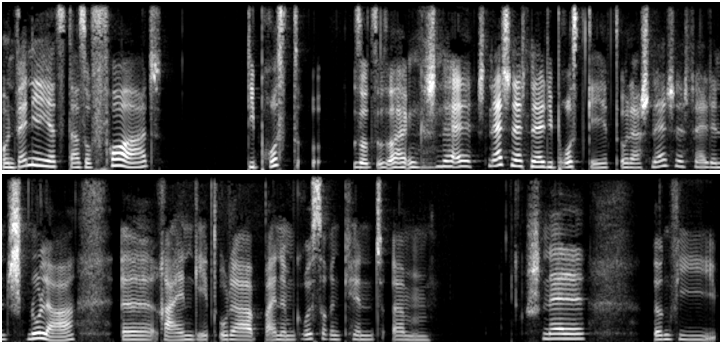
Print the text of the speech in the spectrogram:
Und wenn ihr jetzt da sofort die Brust sozusagen schnell, schnell, schnell, schnell die Brust gebt oder schnell, schnell, schnell den Schnuller äh, reingebt oder bei einem größeren Kind ähm, schnell irgendwie,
